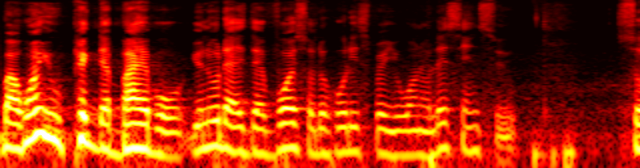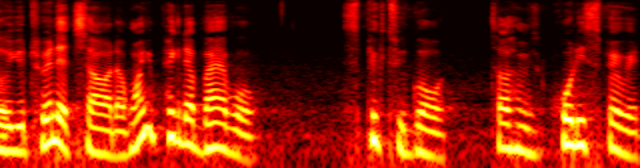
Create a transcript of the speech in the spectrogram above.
But when you pick the Bible, you know that it's the voice of the Holy Spirit you want to listen to. So you train a child that when you pick the Bible, speak to God. Tell him, Holy Spirit,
